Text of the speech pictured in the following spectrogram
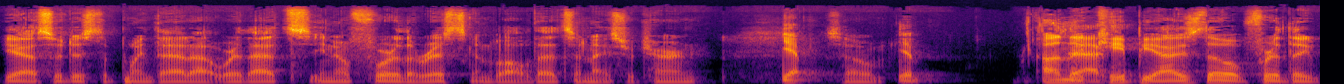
yeah so just to point that out where that's you know for the risk involved that's a nice return Yep. so Yep. on Exactly. the KPIs though, for the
